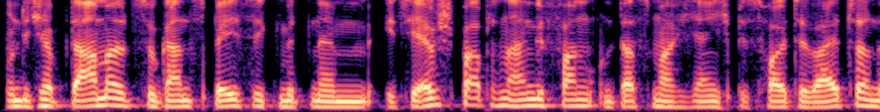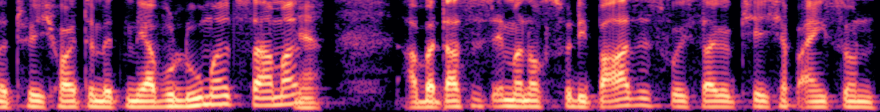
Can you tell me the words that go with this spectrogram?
Und ich habe damals so ganz basic mit einem ETF-Sparplan angefangen und das mache ich eigentlich bis heute weiter. Natürlich heute mit mehr Volumen als damals. Ja. Aber das ist immer noch so die Basis, wo ich sage, okay, ich habe eigentlich so ein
